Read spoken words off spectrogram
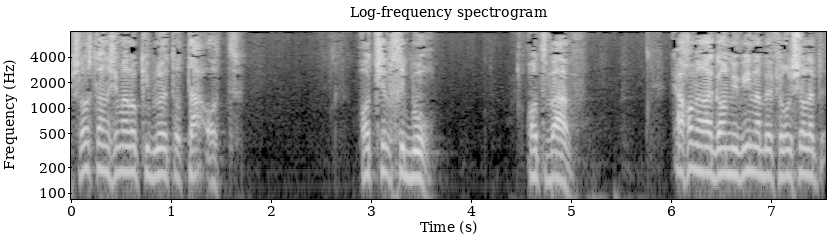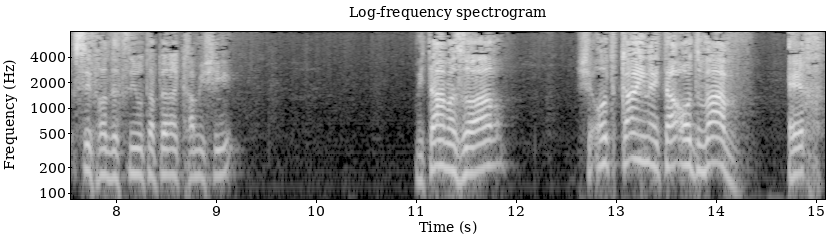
ושלושת האנשים הללו קיבלו את אותה אות. אות של חיבור. אות ו'. כך אומר הגאון מווילנה בפירושו לספר דצניעות הפרק חמישי, מטעם הזוהר, שאות קין הייתה אות ו'. איך?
